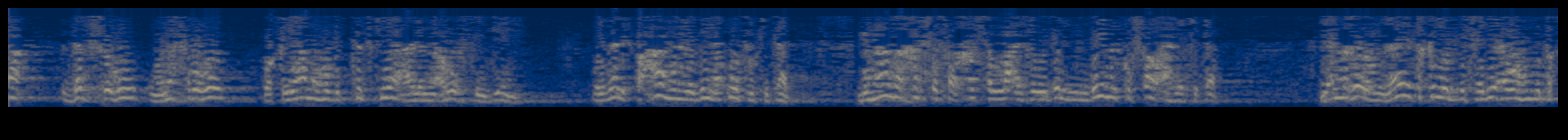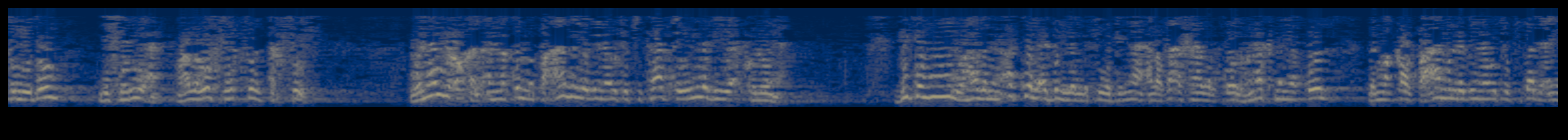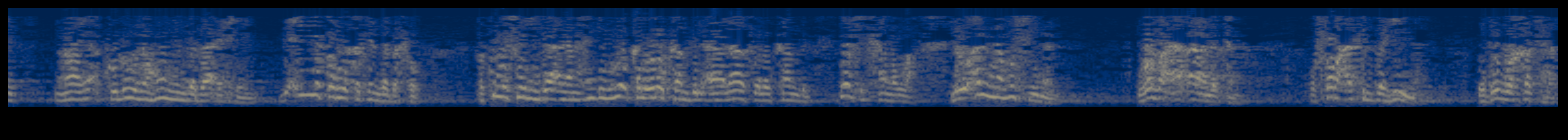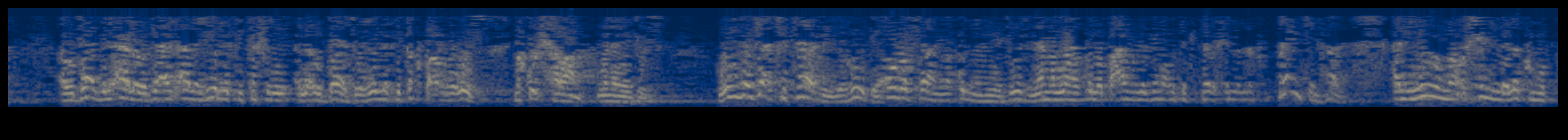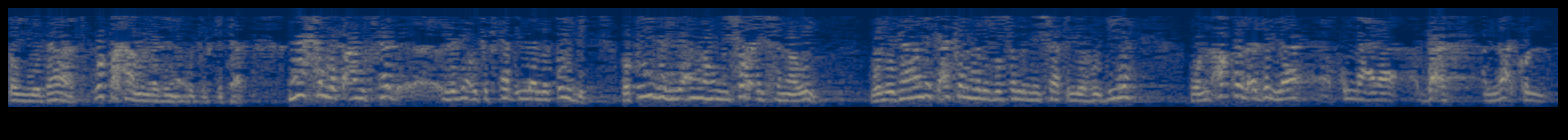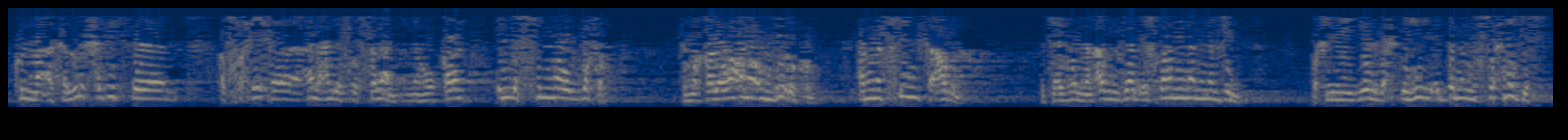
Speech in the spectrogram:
ذبحه ونحره وقيامه بالتذكية على المعروف في الدين. ولذلك طعام الذين أوتوا الكتاب لماذا خصص خص الله عز وجل من بين الكفار أهل الكتاب؟ لأن غيرهم لا يتقيد بشريعة وهم متقيدون بشريعة وهذا الوصف يقتل التخصيص. ولا يعقل أن نقول طعام الذين أوتوا الكتاب أي الذي يأكلونه. بدليل وهذا من أقوى الأدلة التي وجدناها على ضعف هذا القول. هناك من يقول لما قال طعام الذين أوتوا الكتاب يعني ما يأكلونه من ذبائحهم. بأي طريقة ذبحوه؟ فكل شيء جاءنا من عندهم يؤكل ولو كان بالآلات ولو كان بال... يا سبحان الله. لو أن مسلما وضع آلة وصرعت البهيمة ودوختها أو جاء بالآلة وجاء الآلة هي التي تفري الأوداج وهي التي تقطع الرؤوس نقول حرام ولا يجوز. وإذا جاء كتابي يهودي أو رسائل نقول أنه يجوز لأن الله يقول طعام الذين أوتوا الكتاب حل لكم. ما يمكن هذا. اليوم أحل لكم الطيبات وطعام الذين أوتوا الكتاب. ما حل طعام الكتاب الذين أوتوا الكتاب إلا لطيبه وطيبه لأنه من شرع سماوي ولذلك أكل النبي صلى الله عليه وسلم اليهودية ومن أقوى الأدلة قلنا على بعث أن نأكل كل ما أكلوه حديث الصحيح عن عليه الصلاة والسلام أنه قال إلا السن والظفر. ثم قال وأنا أنبئكم أما السن فعظم. وتعرفون أن العظم جاب إخواننا من الجن وحين يذبح به الدم المفتوح نجس.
